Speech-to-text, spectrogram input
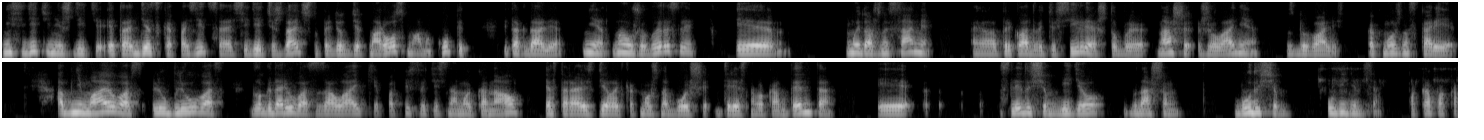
не сидите, не ждите. Это детская позиция, сидеть и ждать, что придет Дед Мороз, мама купит и так далее. Нет, мы уже выросли, и мы должны сами э, прикладывать усилия, чтобы наши желания сбывались как можно скорее. Обнимаю вас, люблю вас, благодарю вас за лайки, подписывайтесь на мой канал. Я стараюсь делать как можно больше интересного контента. И в следующем видео, в нашем будущем увидимся. Пока-пока.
